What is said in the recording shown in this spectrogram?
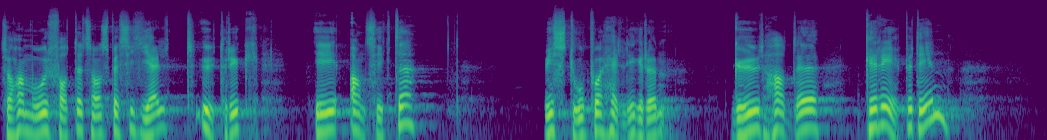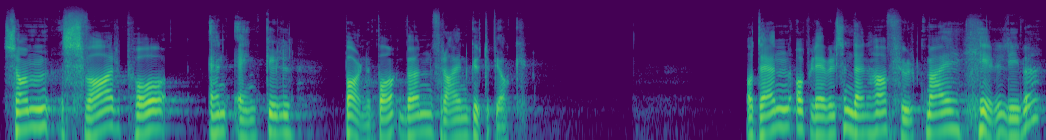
så har mor fått et sånn spesielt uttrykk i ansiktet. Vi sto på hellig grunn. Gud hadde grepet inn som svar på en enkel barnebønn fra en guttepjokk. Og Den opplevelsen den har fulgt meg hele livet.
